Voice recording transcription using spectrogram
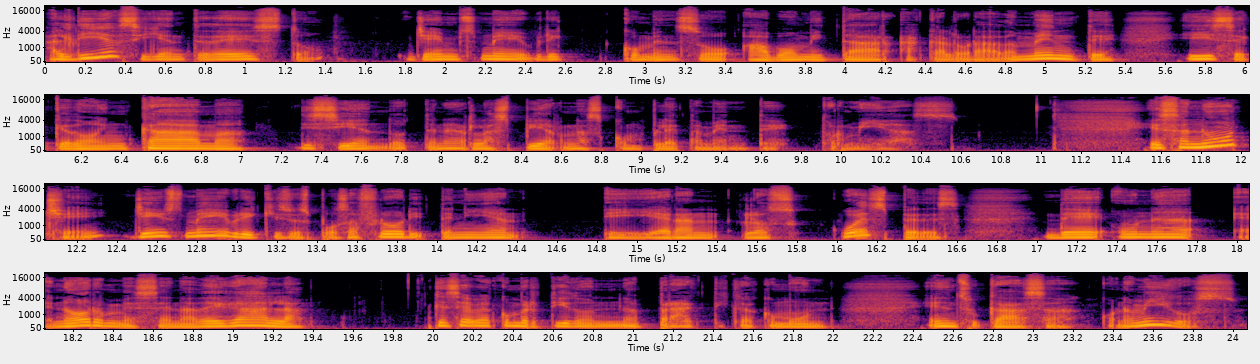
Al día siguiente de esto, James Maverick comenzó a vomitar acaloradamente y se quedó en cama diciendo tener las piernas completamente dormidas. Esa noche, James Maverick y su esposa Flory tenían y eran los huéspedes de una enorme cena de gala que se había convertido en una práctica común en su casa con amigos.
